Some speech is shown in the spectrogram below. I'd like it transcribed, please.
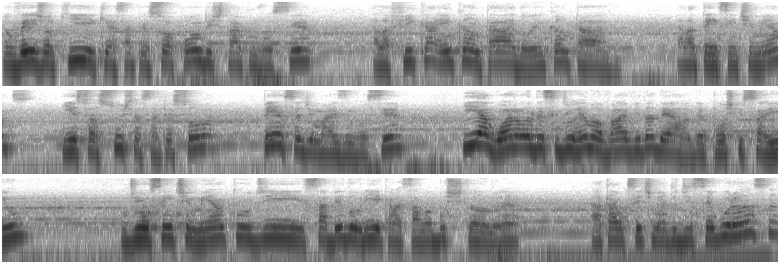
Eu vejo aqui que essa pessoa, quando está com você, ela fica encantada ou encantado. Ela tem sentimentos e isso assusta essa pessoa, pensa demais em você e agora ela decidiu renovar a vida dela depois que saiu de um sentimento de sabedoria que ela estava buscando, né? Ela estava com sentimento de insegurança,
